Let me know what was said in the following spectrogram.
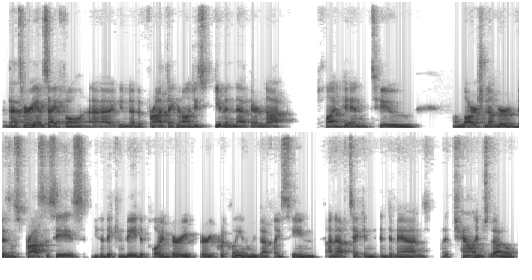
That's very insightful. Uh, you know, the fraud technologies, given that they're not plugged into a large number of business processes, you know, they can be deployed very, very quickly. And we've definitely seen an uptick in, in demand. The challenge, though,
